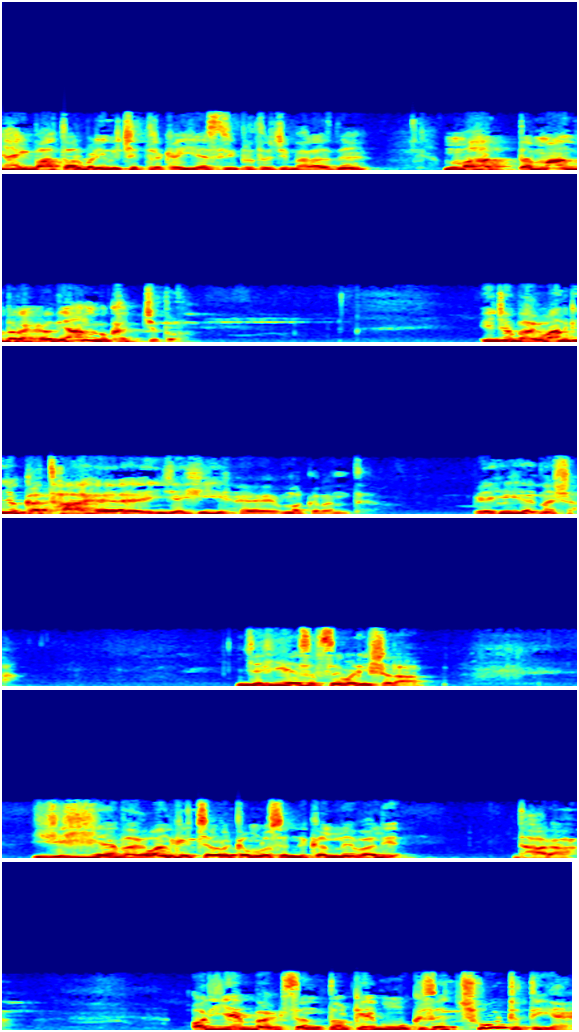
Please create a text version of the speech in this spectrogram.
यहाँ एक बात और बड़ी विचित्र कही है श्री पृथ्वी जी महाराज ने महत्व मांतर हृदयान मुखचित ये जो भगवान की जो कथा है, यही है मकरंद। यही है नशा। यही है सबसे बड़ी शराब। यही है भगवान के चरण कमलों से निकलने वाली धारा। और ये संतों के मुख से छूटती है।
